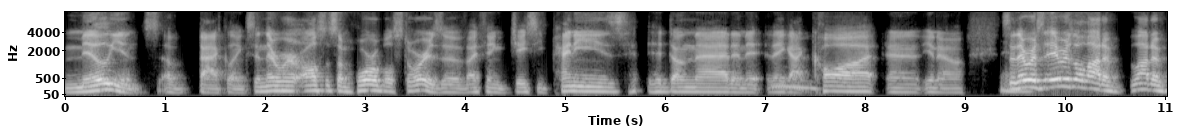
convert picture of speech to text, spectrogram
millions of backlinks and there were also some horrible stories of i think jc penney's had done that and it, they got mm. caught and you know yeah. so there was there was a lot of a lot of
